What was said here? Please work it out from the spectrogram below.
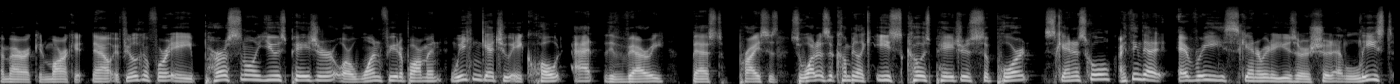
American market. Now, if you're looking for a personal use pager or one for your department, we can get you a quote at the very best prices. So why does a company like East Coast Pagers support Scanner School? I think that every scanner reader user should at least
